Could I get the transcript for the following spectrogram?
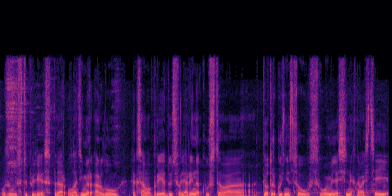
уже выступілі спадар владимир орлоў таксама прыедуць валярына кустава пётр кузнецоў з гомеля сильных новостей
